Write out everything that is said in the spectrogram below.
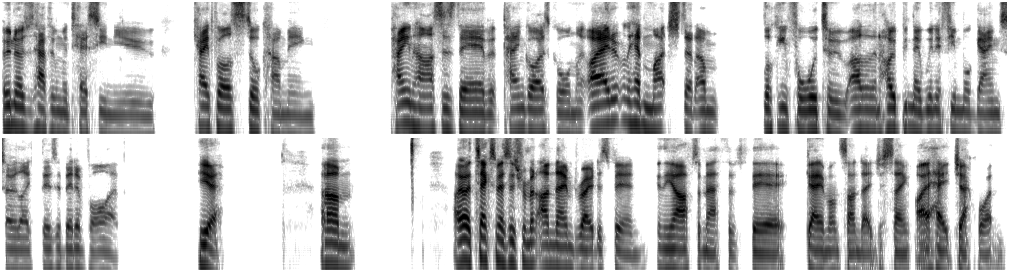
Who knows what's happening with Tesi Niu? Capewell's still coming. Payne Haas is there, but Pangai's gone. Like I don't really have much that I'm looking forward to other than hoping they win a few more games so like there's a better vibe. Yeah. Um, I got a text message from an unnamed Raiders fan in the aftermath of their game on Sunday, just saying, "I hate Jack Wighton."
